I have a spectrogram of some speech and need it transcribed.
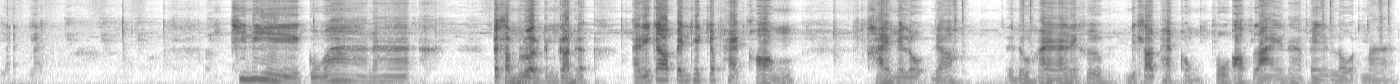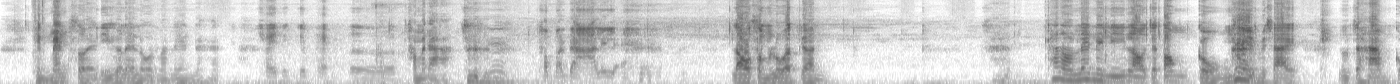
แหลกแหลกที่นี่กูว่านะฮะ ไปสำรวจกันก่อนเถอะ อันนี้ก็เป็นเทคเจอร์แพ็กของใครไม่รู้ เดี๋ยว เดี๋ยวดูให้นะ นี่คือดิสซอ t แพ็กของ Full Offline นะฮะ ไปโหลดมา เห็นแม่งสวยดีก็เลยโหลดมาเล่นนะฮะ ใช้เทคเจอร์แพ็กเออธรรมดา ธรรมดาเลยแหละ เราสำรวจกัน ถ้าเราเล่นในนี้เราจะต้องโกง ไม่ใช่ เราจะห้ามโก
